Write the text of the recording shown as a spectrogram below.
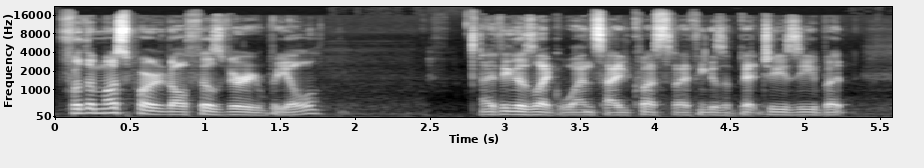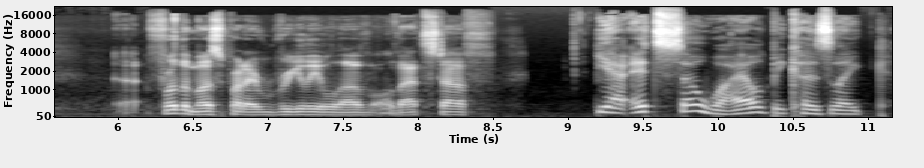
for the most part it all feels very real. I think there's like one side quest that i think is a bit cheesy but for the most part i really love all that stuff. Yeah it's so wild because like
